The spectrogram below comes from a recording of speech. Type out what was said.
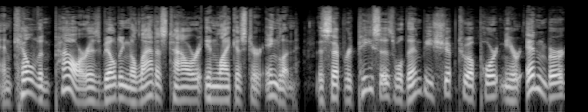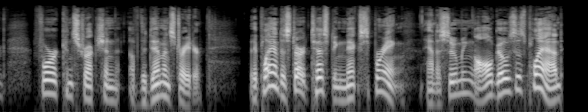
and Kelvin Power is building the lattice tower in Leicester, England. The separate pieces will then be shipped to a port near Edinburgh for construction of the demonstrator. They plan to start testing next spring, and assuming all goes as planned,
